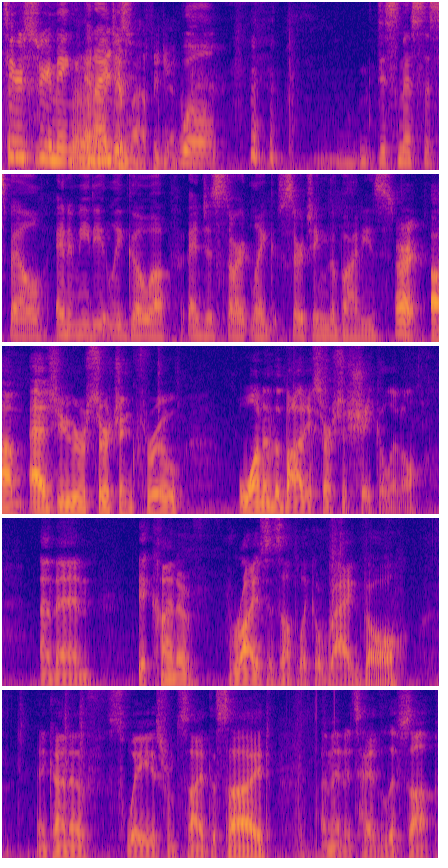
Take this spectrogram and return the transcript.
tears streaming, uh, and I just laugh again. will dismiss the spell and immediately go up and just start like searching the bodies. All right. Um, as you're searching through, one of the bodies starts to shake a little, and then it kind of rises up like a rag doll, and kind of sways from side to side, and then its head lifts up,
